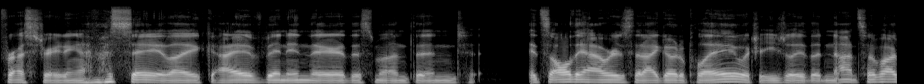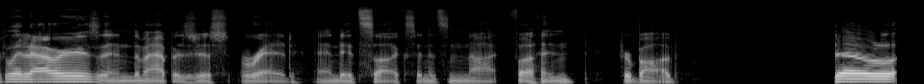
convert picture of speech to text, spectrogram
frustrating, I must say. Like I've been in there this month and it's all the hours that I go to play, which are usually the not so populated hours, and the map is just red and it sucks and it's not fun for Bob. So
